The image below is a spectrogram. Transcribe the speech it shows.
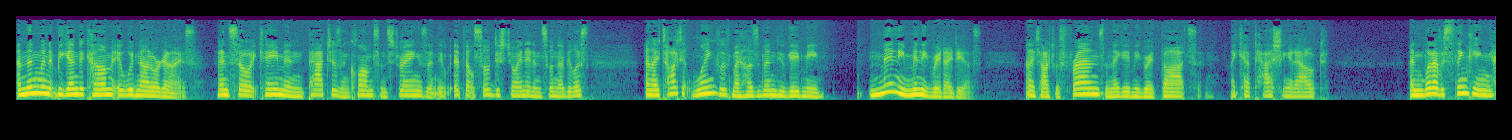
And then when it began to come, it would not organize. And so it came in patches and clumps and strings, and it, it, felt so disjointed and so nebulous. And I talked at length with my husband, who gave me many, many great ideas. And I talked with friends, and they gave me great thoughts, and I kept hashing it out. And what I was thinking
